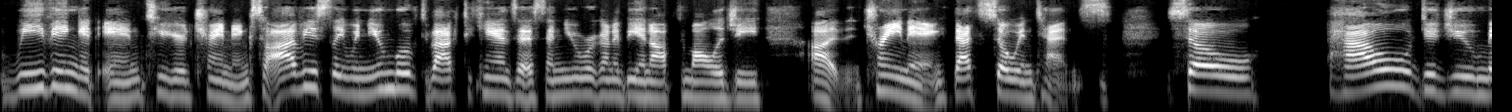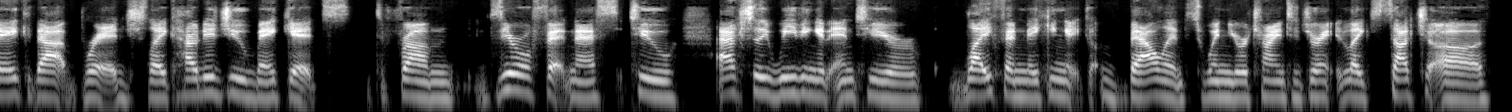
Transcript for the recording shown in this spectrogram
weaving it into your training. So obviously when you moved back to Kansas and you were going to be in ophthalmology uh training, that's so intense. So how did you make that bridge? Like how did you make it from zero fitness to actually weaving it into your life and making it balanced when you're trying to drain like such a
